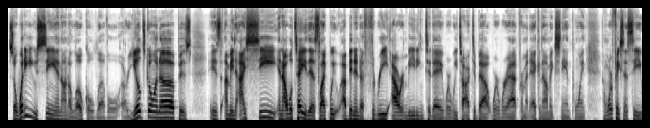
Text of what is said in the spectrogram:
So what are you seeing on a local level? Are yields going up? Is is I mean I see, and I will tell you this: like we, I've been in a three hour meeting today where we talked about where we're at from an economic standpoint, and we're fixing to see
